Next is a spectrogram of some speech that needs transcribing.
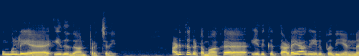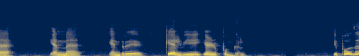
உங்களுடைய இதுதான் பிரச்சனை. அடுத்த கட்டமாக இதுக்கு தடையாக இருப்பது என்ன? என்ன? என்று கேள்வியை எழுப்புங்கள். இப்போது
